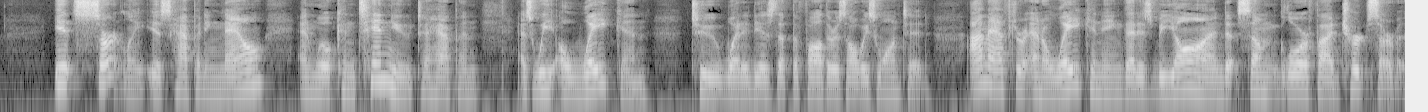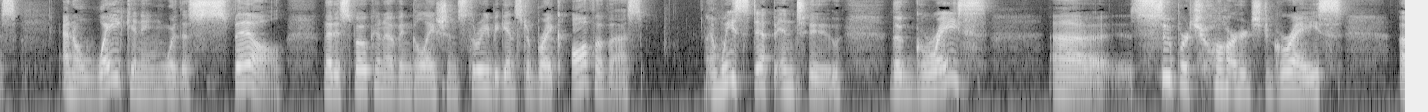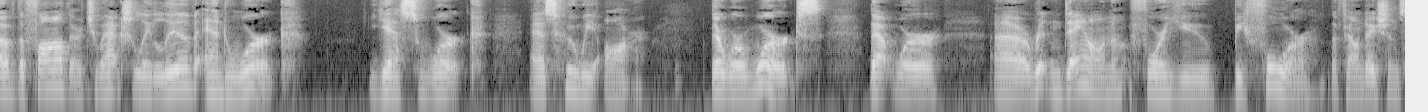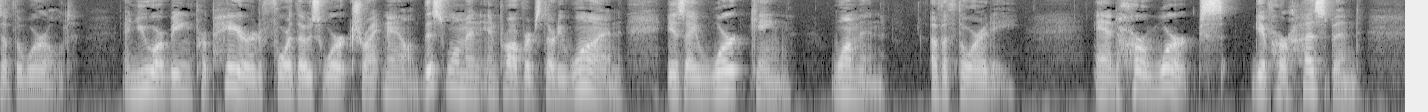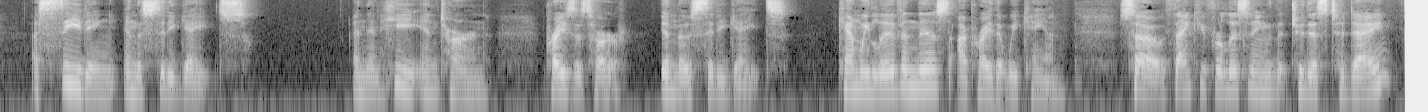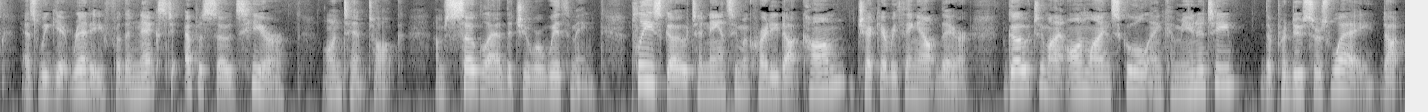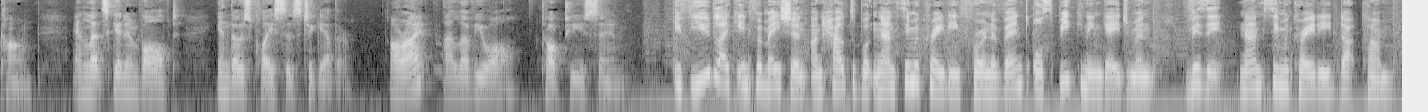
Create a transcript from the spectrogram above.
It certainly is happening now and will continue to happen as we awaken to what it is that the Father has always wanted. I'm after an awakening that is beyond some glorified church service. An awakening where the spell that is spoken of in Galatians 3 begins to break off of us and we step into the grace, uh, supercharged grace of the Father to actually live and work. Yes, work as who we are. There were works that were uh, written down for you before the foundations of the world. And you are being prepared for those works right now. This woman in Proverbs 31 is a working woman of authority. And her works give her husband a seating in the city gates. And then he, in turn, praises her in those city gates. Can we live in this? I pray that we can. So, thank you for listening to this today as we get ready for the next episodes here on Tent Talk. I'm so glad that you were with me. Please go to nancymccready.com, check everything out there. Go to my online school and community, theproducersway.com, and let's get involved in those places together. All right? I love you all. Talk to you soon. If you'd like information on how to book Nancy McCready for an event or speaking engagement, visit nancymccready.com.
